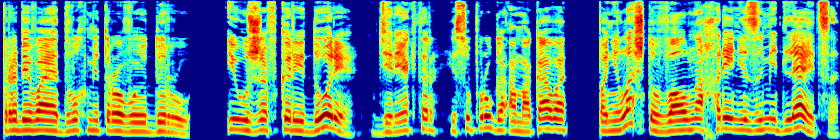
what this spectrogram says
пробивая двухметровую дыру. И уже в коридоре директор и супруга Амакава поняла, что волна хрени замедляется,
